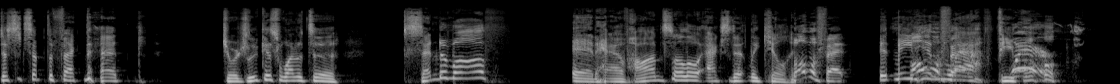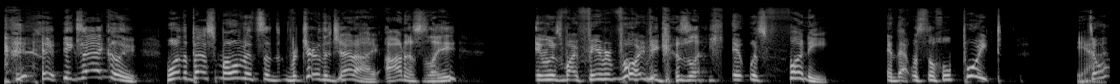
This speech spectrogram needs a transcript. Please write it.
Just accept the fact that George Lucas wanted to send him off and have Han Solo accidentally kill him. boba fett It made Boba him Fett? laugh, people. Where? exactly. One of the best moments of Return of the Jedi, honestly. it was my favorite point because like it was funny, and that was the whole point. Yeah. Don't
